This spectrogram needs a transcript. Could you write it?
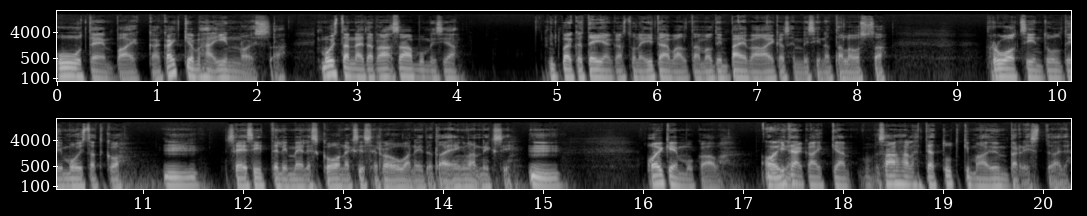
uuteen paikkaan. Kaikki on vähän innoissaan. Muistan näitä ra- saapumisia, nyt vaikka teidän kanssa tuonne Itävaltaan, me oltiin päivää aikaisemmin siinä talossa. Ruotsiin tultiin, muistatko? Mm. Se esitteli meille skooneksi se rouva niitä tai englanniksi. Mm. Oikein mukava. Oikein. Mitä kaikkea, saa lähteä tutkimaan ympäristöä ja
